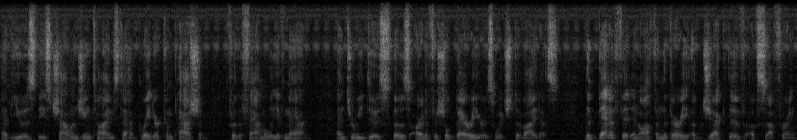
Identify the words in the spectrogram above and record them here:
have used these challenging times to have greater compassion for the family of man and to reduce those artificial barriers which divide us. The benefit, and often the very objective of suffering,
